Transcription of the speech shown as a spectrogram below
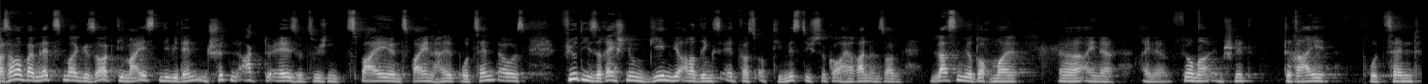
was haben wir beim letzten Mal gesagt? Die meisten Dividenden schütten aktuell so zwischen zwei und zweieinhalb Prozent aus. Für diese Rechnung gehen wir allerdings etwas optimistisch sogar heran und sagen, lassen wir doch mal äh, eine, eine Firma im Schnitt drei Prozent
